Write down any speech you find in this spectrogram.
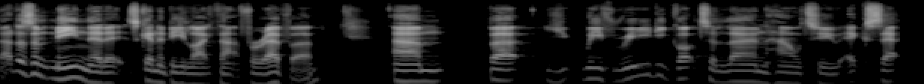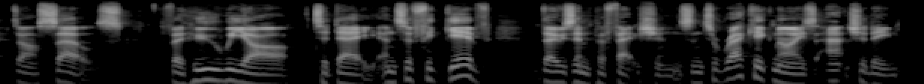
That doesn't mean that it's going to be like that forever. Um, but you, we've really got to learn how to accept ourselves for who we are today and to forgive those imperfections and to recognize actually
